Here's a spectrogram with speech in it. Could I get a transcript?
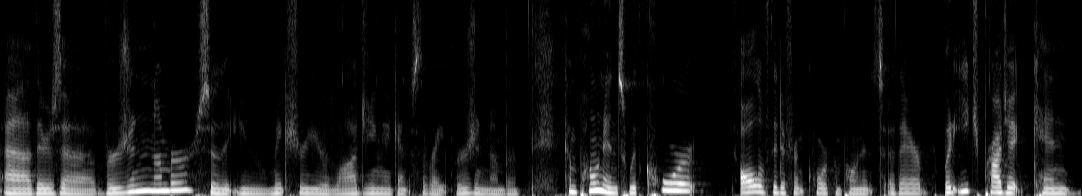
Uh, there's a version number so that you make sure you're lodging against the right version number. Components with core, all of the different core components are there, but each project can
